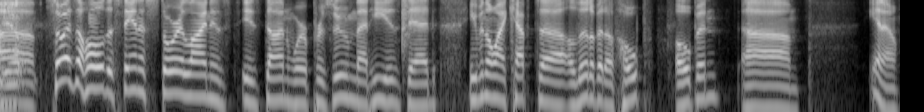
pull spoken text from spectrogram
Yep. Uh, so as a whole, the Stannis storyline is is done. We're presumed that he is dead, even though I kept uh, a little bit of hope open. Um, you know,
